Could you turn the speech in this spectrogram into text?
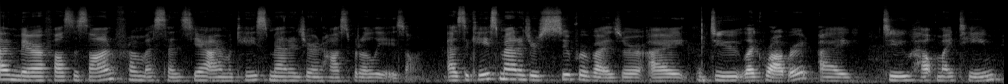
I'm Mara Falsasan from Ascencia. I'm a case manager and hospital liaison. As a case manager supervisor, I do, like Robert, I do help my team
